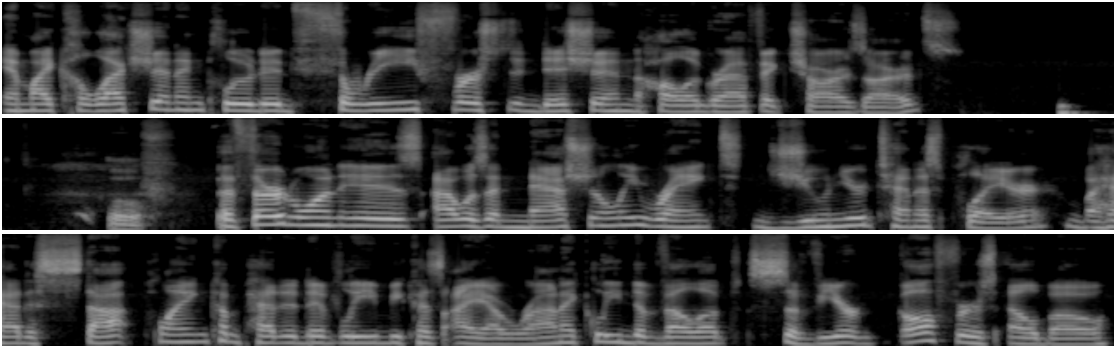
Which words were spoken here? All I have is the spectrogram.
and my collection included three first edition holographic Charizards. Oof. The third one is I was a nationally ranked junior tennis player, but had to stop playing competitively because I ironically developed severe golfer's elbow,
